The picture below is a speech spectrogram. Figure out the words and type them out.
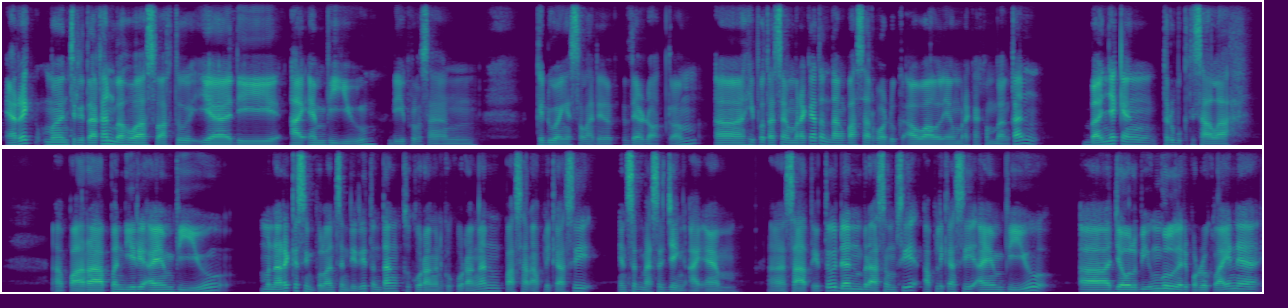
Eric menceritakan bahwa sewaktu ia di IMVU di perusahaan keduanya setelah There.com, uh, hipotesa mereka tentang pasar produk awal yang mereka kembangkan banyak yang terbukti salah. Uh, para pendiri IMVU menarik kesimpulan sendiri tentang kekurangan-kekurangan pasar aplikasi instant messaging IM uh, saat itu dan berasumsi aplikasi IMVU uh, jauh lebih unggul dari produk lainnya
